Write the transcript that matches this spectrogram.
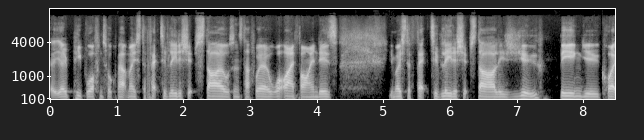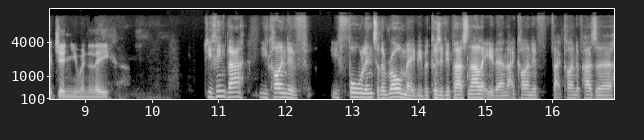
you know, people often talk about most effective leadership styles and stuff, where what I find is your most effective leadership style is you being you quite genuinely. Do you think that you kind of you fall into the role maybe because of your personality then? That kind of that kind of has a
